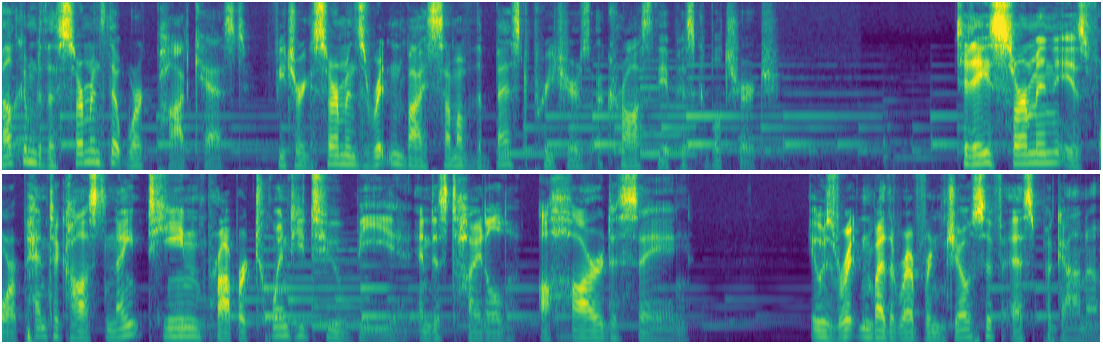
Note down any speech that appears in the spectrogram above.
Welcome to the Sermons That Work podcast, featuring sermons written by some of the best preachers across the Episcopal Church. Today's sermon is for Pentecost 19, proper 22b, and is titled A Hard Saying. It was written by the Reverend Joseph S. Pagano.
